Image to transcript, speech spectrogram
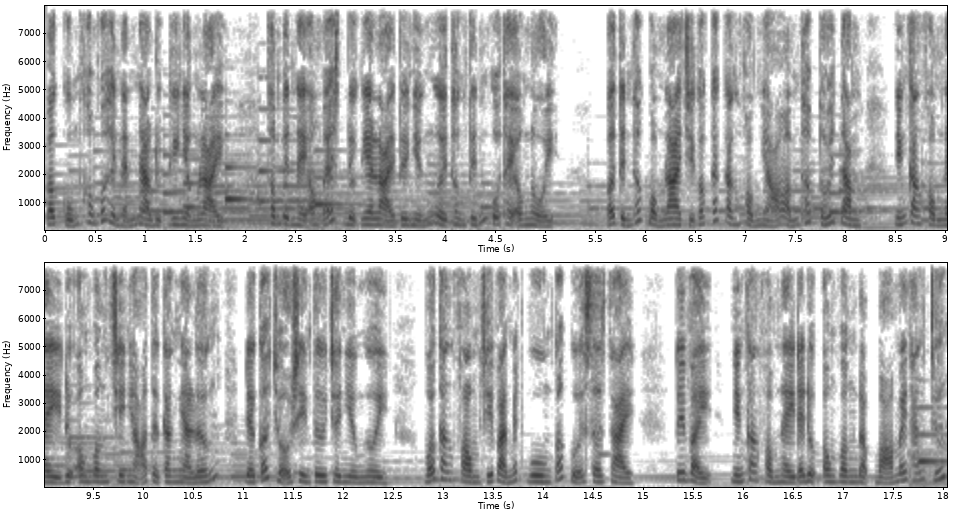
và cũng không có hình ảnh nào được ghi nhận lại. Thông tin này ông S được nghe lại từ những người thân tín của thầy ông nội. Ở tỉnh thất Bồng Lai chỉ có các căn phòng nhỏ ẩm thấp tối tăm. Những căn phòng này được ông Vân chia nhỏ từ căn nhà lớn để có chỗ riêng tư cho nhiều người. Mỗi căn phòng chỉ vài mét vuông có cửa sơ sài. Tuy vậy, những căn phòng này đã được ông Vân đập bỏ mấy tháng trước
